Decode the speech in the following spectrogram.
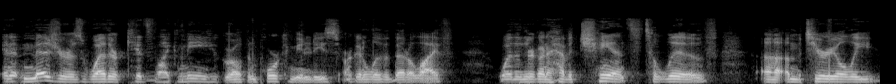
and it measures whether kids like me who grow up in poor communities are going to live a better life, whether they're going to have a chance to live uh, a materially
